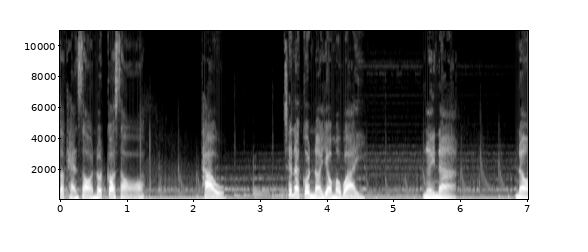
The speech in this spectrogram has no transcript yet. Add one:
ตอแขนสอนดกอสอเทาชนกลนอยอมาไวเงยหนานอ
